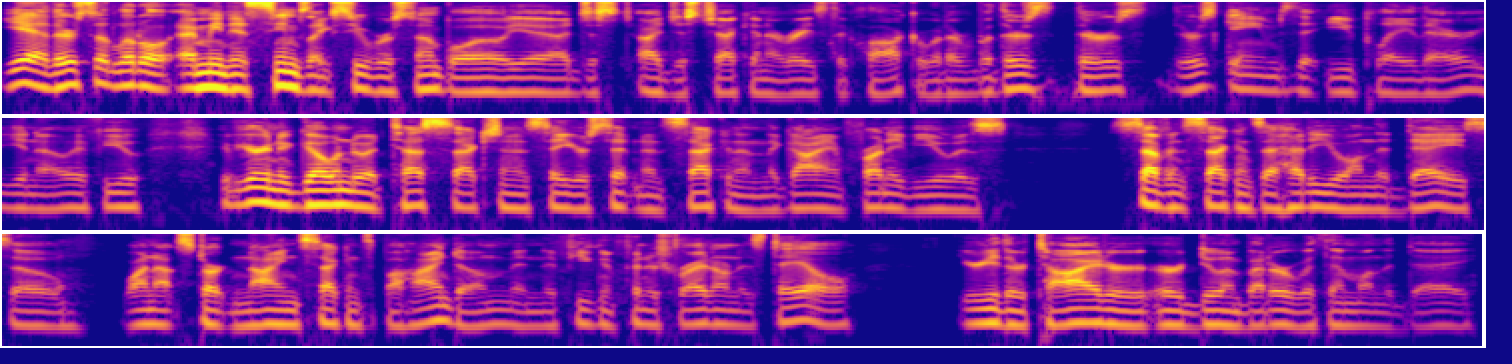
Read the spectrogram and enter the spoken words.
Yeah, there's a little. I mean, it seems like super simple. Oh yeah, I just I just check in, erase the clock or whatever. But there's there's there's games that you play there. You know, if you if you're going to go into a test section and say you're sitting in second and the guy in front of you is seven seconds ahead of you on the day, so why not start nine seconds behind him? And if you can finish right on his tail, you're either tied or, or doing better with him on the day.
